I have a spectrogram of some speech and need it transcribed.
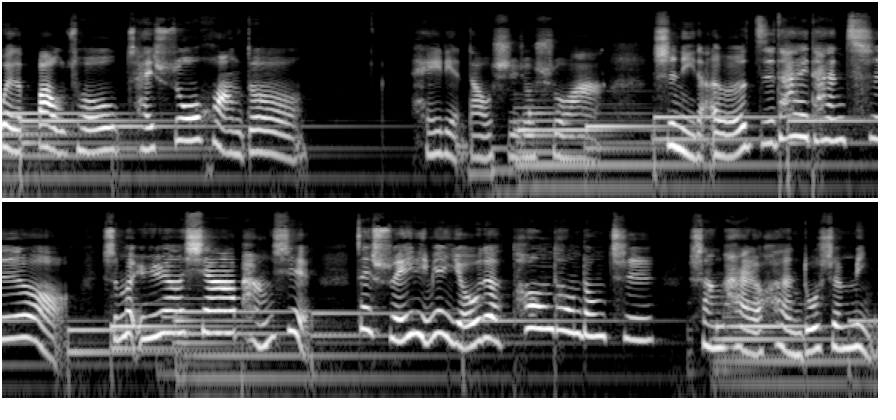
为了报仇才说谎的。黑脸道士就说啊，是你的儿子太贪吃了，什么鱼啊、虾、螃蟹，在水里面游的，通通都吃，伤害了很多生命。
